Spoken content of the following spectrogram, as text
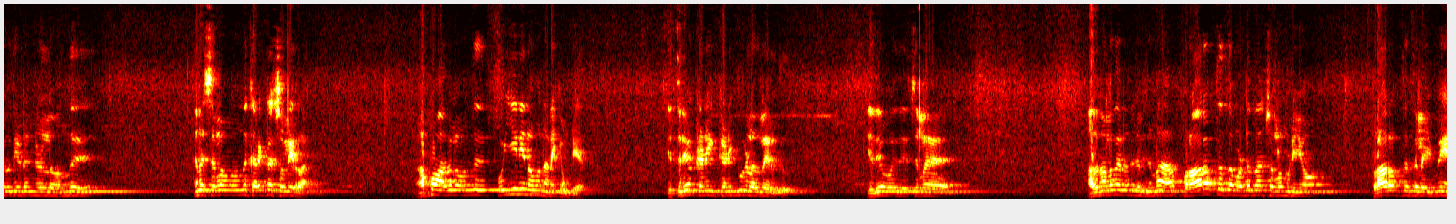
ஜோதிடங்களில் வந்து ஏன்னா சிலவங்க வந்து கரெக்டாக சொல்லிடுறாங்க. அப்போ அதில் வந்து பொய்யினி நம்ம நினைக்க முடியாது. எத்தனையோ கணி கணிப்புகள் அதில் இருக்குது. இதே இது சில அதனால தான் என்ன சொல்லுங்கன்னா பிராரப்தத்தை மட்டும்தான் சொல்ல முடியும். பிராரப்தத்துலேயுமே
